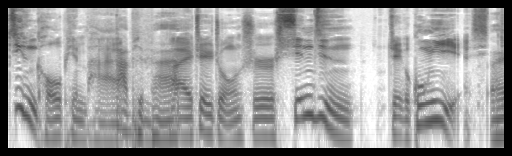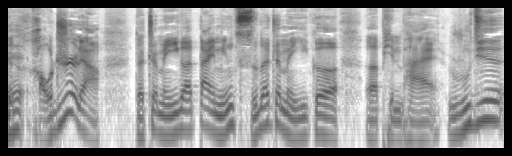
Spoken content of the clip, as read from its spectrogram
进口品牌、大品牌，哎，这种是先进这个工艺、好质量的这么一个代名词的这么一个呃品牌，如今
